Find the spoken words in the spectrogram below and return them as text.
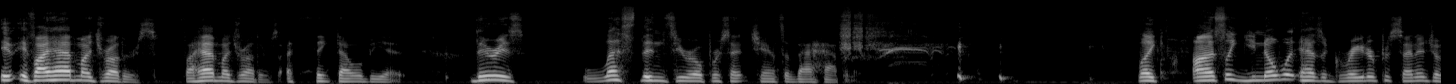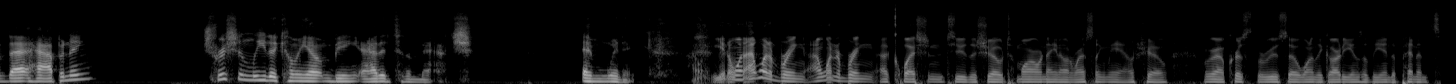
if if I had my druthers, if I had my druthers, I think that would be it. There is less than zero percent chance of that happening. like honestly, you know what has a greater percentage of that happening? Trish and Lita coming out and being added to the match and winning. You know what? I want to bring I want to bring a question to the show tomorrow night on Wrestling Meow Show we're gonna have Chris LaRusso, one of the Guardians of the Independence,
